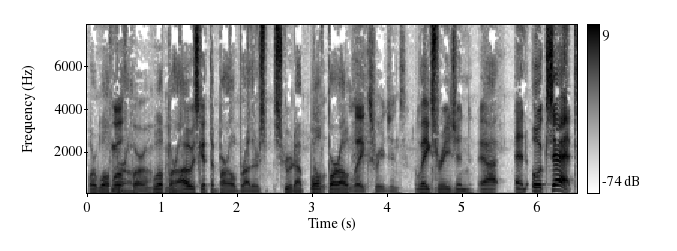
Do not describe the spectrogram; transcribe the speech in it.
or Wolfeboro. Wolfeboro, Wolfeboro. I always get the Borough brothers screwed up. Wolfeboro, Lakes regions. Lakes region, yeah, and Hooksett.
